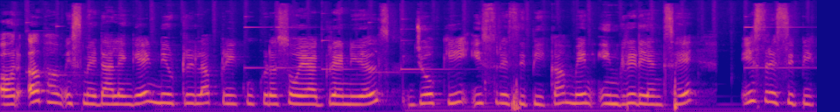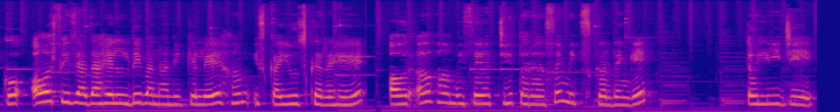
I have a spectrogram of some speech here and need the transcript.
और अब हम इसमें डालेंगे Nutrela pre cooked soya granules, जो कि इस रेसिपी का मेन इंग्रेडिएंट्स है। इस रेसिपी को और भी ज़्यादा हेल्दी बनाने के लिए हम इसका यूज़ कर रहे हैं और अब हम इसे अच्छी तरह से मिक्स कर देंगे। तो लीजिए,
